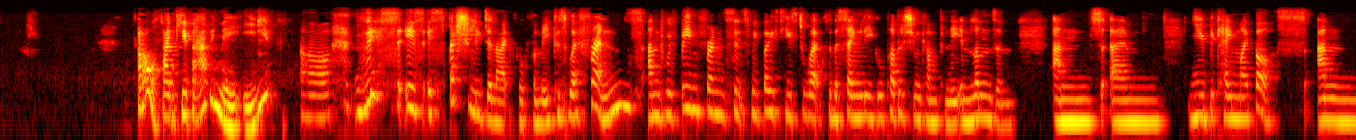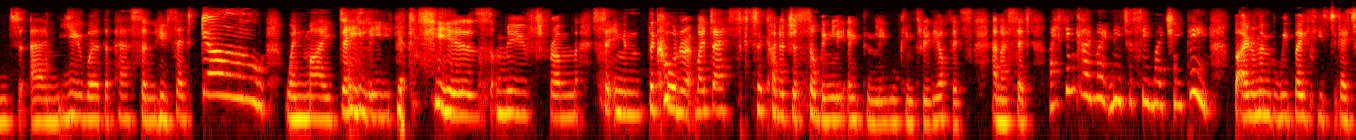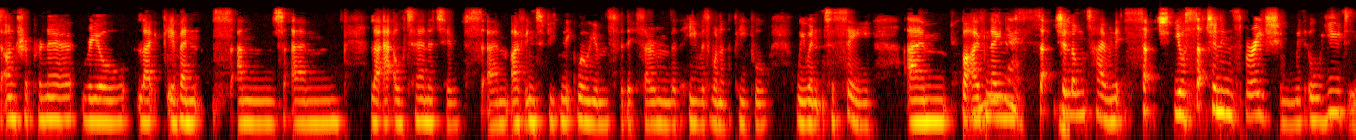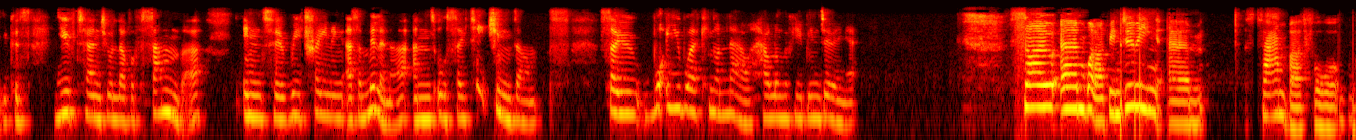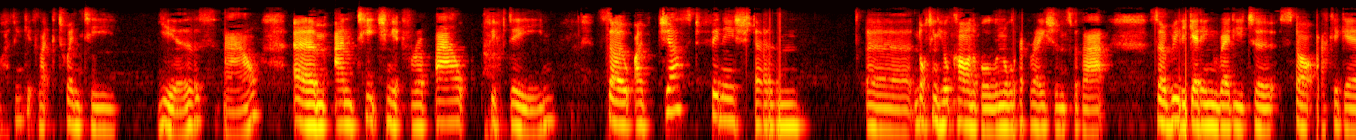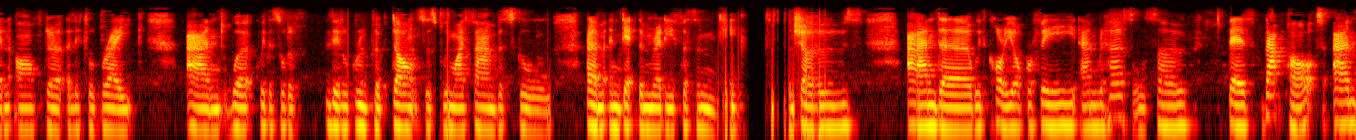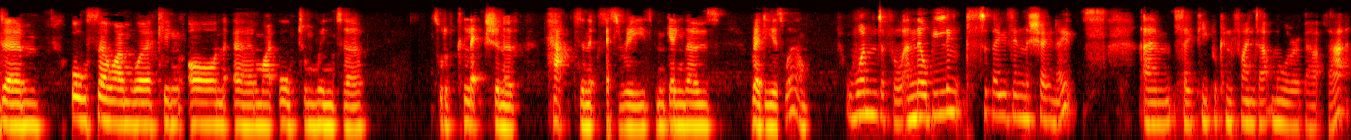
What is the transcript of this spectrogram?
Oh, thank you for having me, Eve. Uh, this is especially delightful for me because we're friends and we've been friends since we both used to work for the same legal publishing company in London and um, you became my boss and um, you were the person who said go! when my daily tears moved from sitting in the corner at my desk to kind of just sobbingly openly walking through the office. And i said i think i might need to see my gp but i remember we both used to go to entrepreneurial like events and um, like at alternatives um, i've interviewed nick williams for this i remember that he was one of the people we went to see. Um, but I've known you such a long time, and it's such you're such an inspiration with all you do because you've turned your love of samba into retraining as a milliner and also teaching dance. So, what are you working on now? How long have you been doing it? So, um, well, I've been doing um, samba for I think it's like 20 years now, um, and teaching it for about 15. So I've just finished um, uh, Notting Hill Carnival and all the preparations for that. So really getting ready to start back again after a little break and work with a sort of little group of dancers with my samba school um, and get them ready for some gigs, some shows and uh, with choreography and rehearsals. So there's that part, and um, also I'm working on uh, my autumn winter sort of collection of hats and accessories and getting those ready as well. Wonderful, and there'll be links to those in the show notes. Um, so people can find out more about that.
